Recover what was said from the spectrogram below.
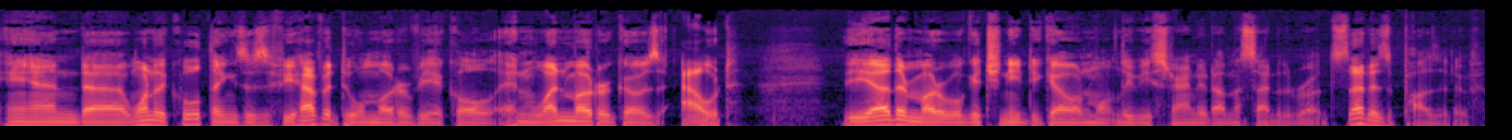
And uh, one of the cool things is if you have a dual motor vehicle and one motor goes out, the other motor will get you need to go and won't leave you stranded on the side of the road. So that is a positive.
